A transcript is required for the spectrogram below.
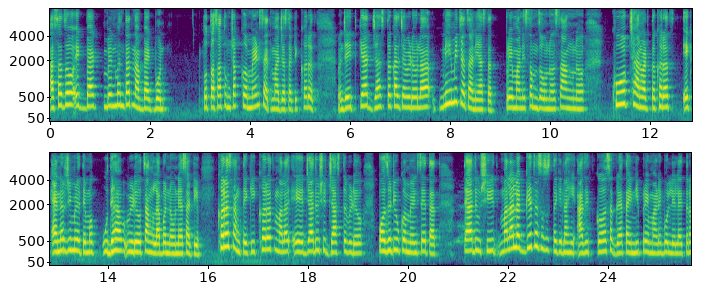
असा जो एक बॅकबेन म्हणतात ना बॅकबोन तो तसा तुमच्या कमेंट्स आहेत माझ्यासाठी खरंच. म्हणजे इतक्यात जास्त कालच्या व्हिडिओला नेहमीच्याच आणि असतात. प्रेमाने समजवणं सांगणं खूप छान वाटतं. खरंच एक एनर्जी मिळते मग उद्या व्हिडिओ चांगला बनवण्यासाठी. खरंच सांगते की खरंच मला ए ज्या दिवशी जास्त व्हिडिओ पॉझिटिव्ह कमेंट्स येतात त्या दिवशी मला लगेच असं सुचतं की नाही आज इतकं सगळ्या ताईंनी प्रेमाने बोललेलं आहे. तर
